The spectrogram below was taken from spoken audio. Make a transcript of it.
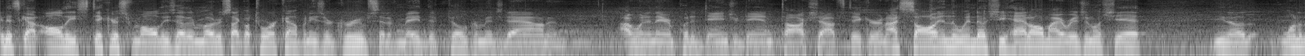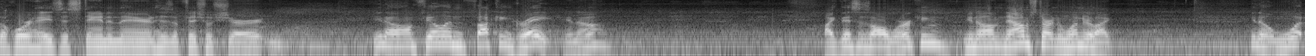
and it's got all these stickers from all these other motorcycle tour companies or groups that have made the pilgrimage down. And I went in there and put a Danger Dan Talk Shop sticker, and I saw in the window she had all my original shit. You know, one of the Jorge's is standing there in his official shirt, and you know, I'm feeling fucking great. You know, like this is all working. You know, now I'm starting to wonder, like you know what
